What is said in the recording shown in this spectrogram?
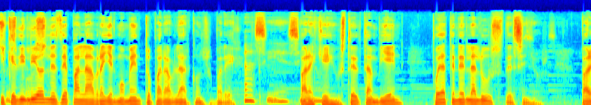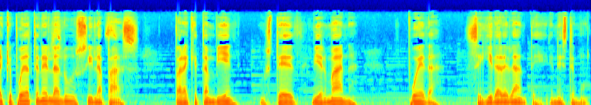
y que Dios les dé palabra y el momento para hablar con su pareja. Así es. Para que usted también pueda tener la luz del Señor. Para que pueda tener la luz y la paz. Para que también usted, mi hermana, pueda seguir adelante en este mundo,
